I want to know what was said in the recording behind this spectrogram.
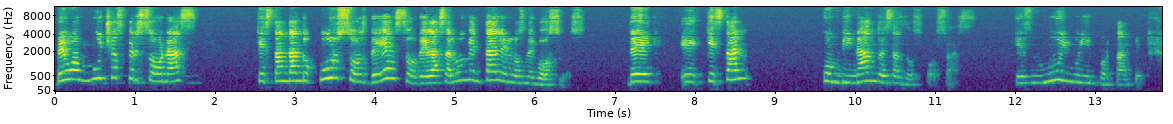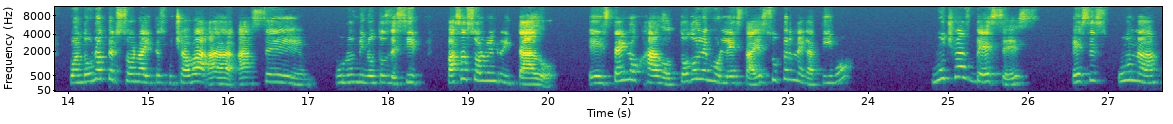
veo a muchas personas que están dando cursos de eso, de la salud mental en los negocios, de eh, que están combinando esas dos cosas es muy, muy importante. Cuando una persona, y te escuchaba hace unos minutos decir, pasa solo irritado, está enojado, todo le molesta, es súper negativo, muchas veces esa es una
